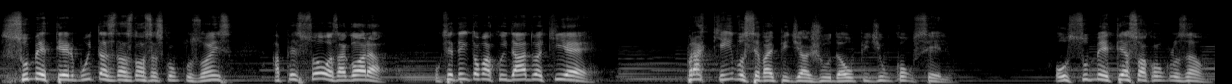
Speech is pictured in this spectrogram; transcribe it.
submeter muitas das nossas conclusões a pessoas. Agora, o que você tem que tomar cuidado aqui é para quem você vai pedir ajuda ou pedir um conselho ou submeter a sua conclusão.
